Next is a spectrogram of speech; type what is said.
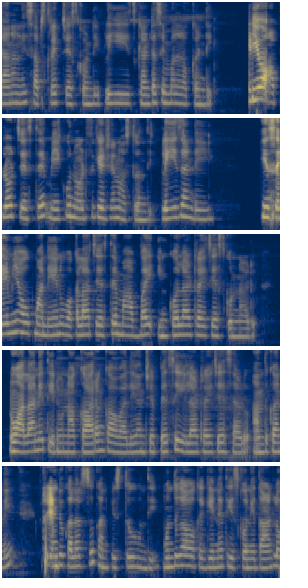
ఛానల్ని సబ్స్క్రైబ్ చేసుకోండి. ప్లీజ్ గంట సింబల్ నొక్కండి. వీడియో అప్లోడ్ చేస్తే మీకు నోటిఫికేషన్ వస్తుంది. ప్లీజ్ అండి. ఈ సేమియా ఉప్మా నేను ఒకలా చేస్తే మా అబ్బాయి ఇంకోలా ట్రై చేసుకున్నాడు. నువ్వు అలానే తిను నాకు కారం కావాలి అని చెప్పేసి ఇలా ట్రై చేశాడు. అందుకని రెండు కలర్స్ కనిపిస్తూ ఉంది. ముందుగా ఒక గిన్నె తీసుకొని దాంట్లో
